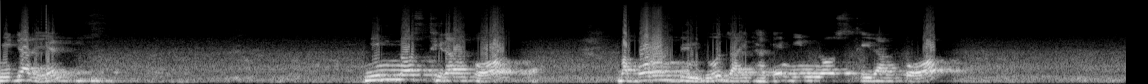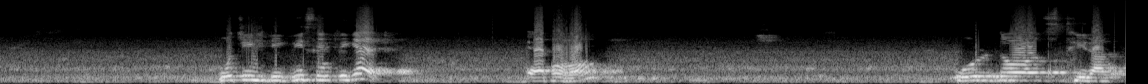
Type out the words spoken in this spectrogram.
মিটারের নিম্ন স্থিরাঙ্ক বা বরফ বিন্দু যাই থাকে, নিম্ন স্থিরাঙ্ক পঁচিশ ডিগ্রি সেন্টিগ্রেড এবং ঊর্ধ্ব স্থিরাঙ্ক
